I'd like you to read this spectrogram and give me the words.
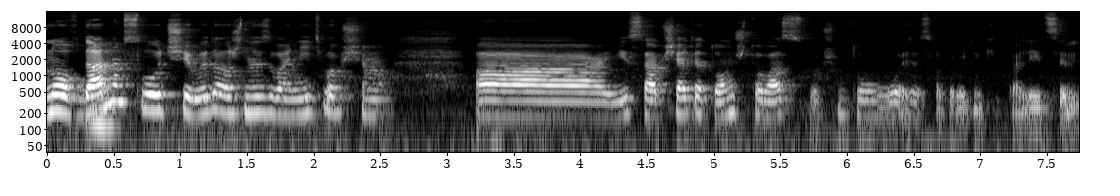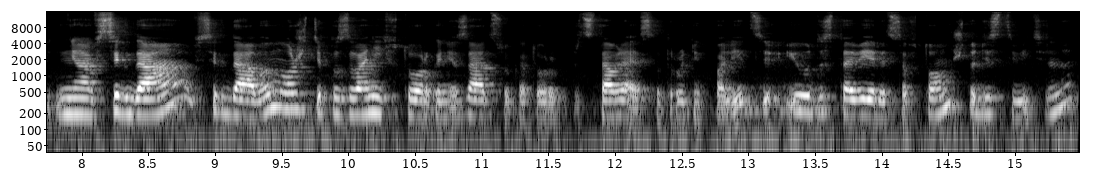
но в данном случае вы должны звонить, в общем, и сообщать о том, что вас, в общем-то, увозят сотрудники полиции. А, всегда, всегда вы можете позвонить в ту организацию, которую представляет сотрудник полиции, и удостовериться в том, что действительно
